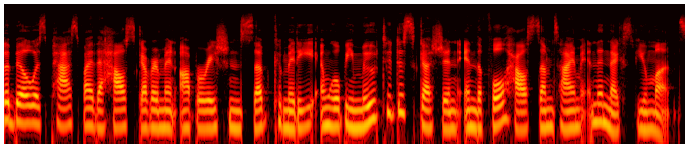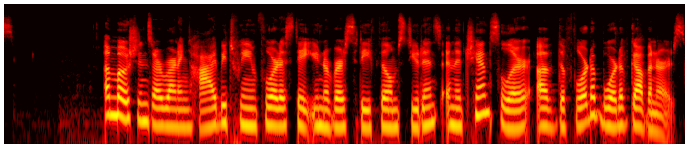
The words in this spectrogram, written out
The bill was passed by the House Government Operations Subcommittee and will be moved to discussion in the full House sometime in the next few months. Emotions are running high between Florida State University film students and the Chancellor of the Florida Board of Governors.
